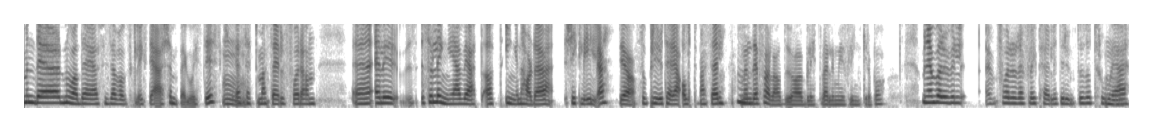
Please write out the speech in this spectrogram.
Men det er noe av det jeg syns er vanskeligst. Jeg er kjempeegoistisk. Mm. Jeg setter meg selv foran eh, Eller så lenge jeg vet at ingen har det skikkelig ille, Ja. så prioriterer jeg alltid meg selv. Men det føler jeg at du har blitt veldig mye flinkere på. Men jeg bare vil, eh, for å reflektere litt rundt det, så tror Mm. jeg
